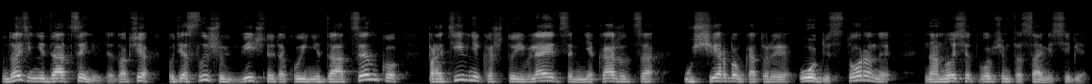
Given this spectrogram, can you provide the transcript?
ну давайте недооценивать. Это вообще, вот я слышу вечную такую недооценку противника, что является, мне кажется, ущербом, который обе стороны наносят, в общем-то, сами себе.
